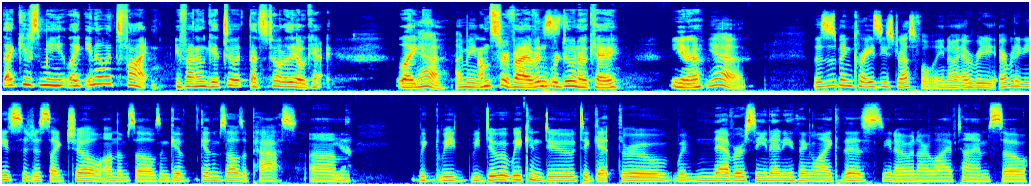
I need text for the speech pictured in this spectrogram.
That gives me like, you know, it's fine if I don't get to it. That's totally okay. Like, Yeah, I mean, I'm surviving. We're doing okay. You know? yeah this has been crazy stressful you know everybody everybody needs to just like chill on themselves and give give themselves a pass um Yeah. we, we we do what we can do to get through we've never seen anything like this you know in our lifetimes so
